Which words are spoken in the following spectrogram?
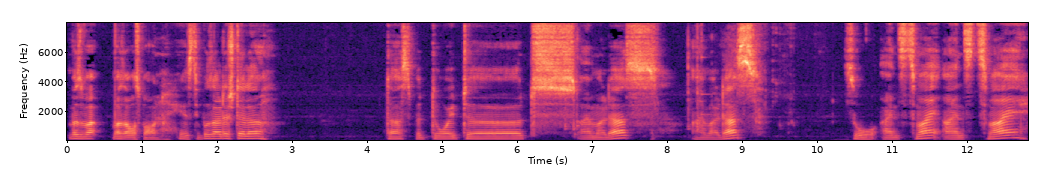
müssen wir was ausbauen. Hier ist die Bushaltestelle. Das bedeutet einmal das, einmal das. So, 1, 2, 1, 2.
